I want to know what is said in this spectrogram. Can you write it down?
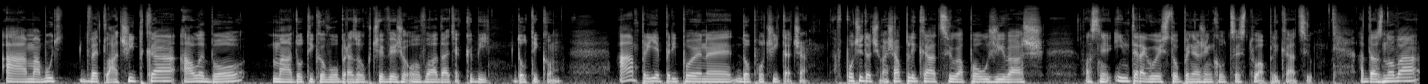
a má buď dve tlačítka, alebo má dotykovú obrazovku, čiže vieš ho ovládať akoby dotykom. A príde pripojené do počítača. V počítači máš aplikáciu a používaš, vlastne interaguješ s tou peňaženkou cez tú aplikáciu. A tá znova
